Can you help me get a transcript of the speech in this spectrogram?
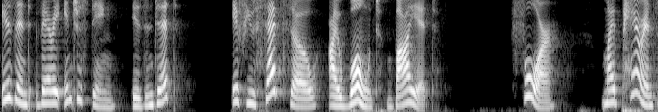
isn't very interesting, isn't it? If you said so, I won't buy it. 4. My parents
